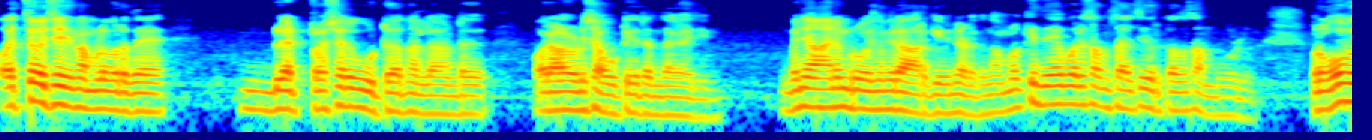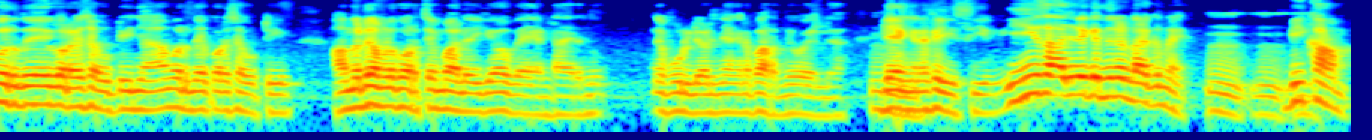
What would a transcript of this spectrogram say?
ഒച്ച വെച്ച് കഴിഞ്ഞാൽ നമ്മൾ വെറുതെ ബ്ലഡ് പ്രഷർ കൂട്ടുക എന്നല്ലാണ്ട് ഒരാളോട് ഷൗട്ട് ചെയ്തിട്ട് എന്താ കാര്യം? ഇപ്പം ഞാനും ബ്രോയും തമ്മിൽ ആർഗ്യുമെന്റ് നടക്കും. നമുക്ക് ഇതേപോലെ സംസാരിച്ച് തീർക്കാവുന്ന സംഭവമുള്ളൂ. ബ്രോ വെറുതെ കുറേ ഷൗട്ട് ചെയ്യും ഞാൻ വെറുതെ കുറേ ഷൗട്ട് ചെയ്യും. എന്നിട്ട് നമ്മൾ കുറച്ച് ആലോചിക്കുക വേണ്ടായിരുന്നു. ഞാൻ പുള്ളിയോട് ഞാൻ അങ്ങനെ പറഞ്ഞു പോയല്ല. ഇത് എങ്ങനെ ഫേസ് ചെയ്യും? ഈ സാഹചര്യം എന്തിനാ ഉണ്ടാക്കുന്നത് ബി കാം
